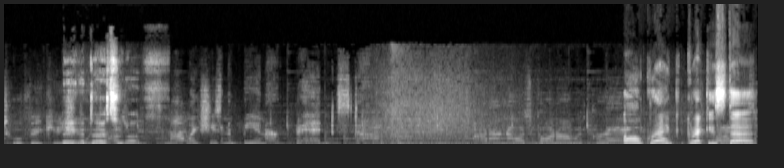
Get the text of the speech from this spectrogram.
to a vacation being a dirty man. It's not like she's gonna be in our bed and stuff. I don't know what's going on with Greg. Oh, Greg. Greg is there.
